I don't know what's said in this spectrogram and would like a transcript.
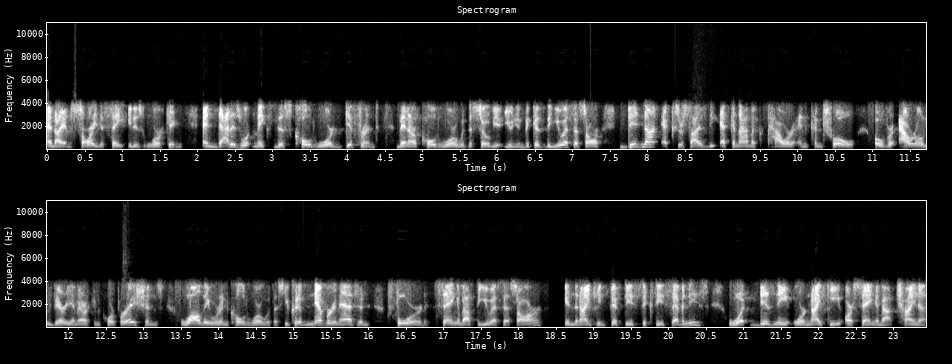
And I am sorry to say it is working. And that is what makes this Cold War different than our Cold War with the Soviet Union, because the USSR did not exercise the economic power and control over our own very American corporations while they were in Cold War with us. You could have never imagined Ford saying about the USSR in the 1950s, 60s, 70s, what Disney or Nike are saying about China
